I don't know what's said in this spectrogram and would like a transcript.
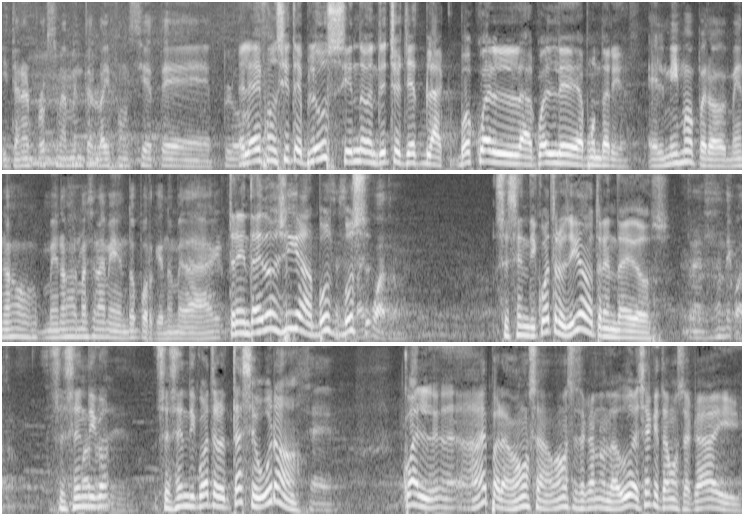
y tener próximamente el iPhone 7 Plus. El iPhone 7 Plus 128 Jet Black. ¿Vos cuál, a cuál le apuntarías? El mismo, pero menos, menos almacenamiento porque no me da... 32 GB. ¿Vos, 64. ¿Vos 64 GB o 32? 64. 64. 64 64, ¿estás seguro? Sí. ¿Cuál? A ver, para, vamos a, vamos a sacarnos la duda, ya que estamos acá y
